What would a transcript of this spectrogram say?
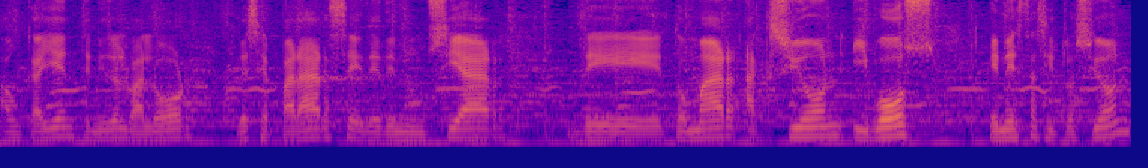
aunque hayan tenido el valor de separarse, de denunciar, de tomar acción y voz en esta situación,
